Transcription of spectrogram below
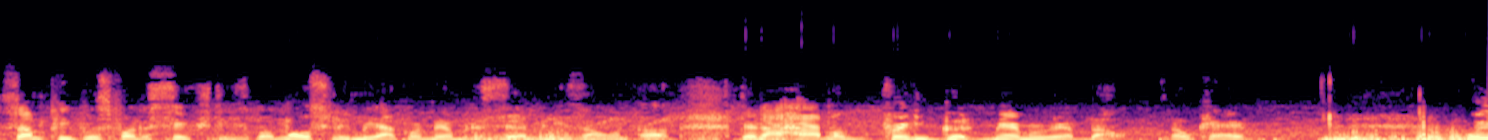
Some people it's for the 60s, but mostly me, I can remember the 70s on up that I have a pretty good memory about, okay? We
